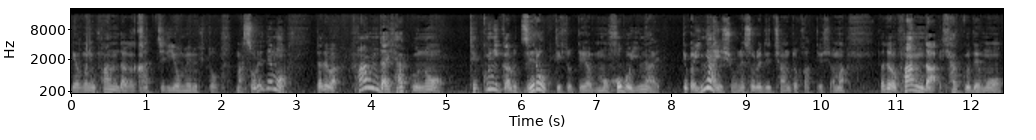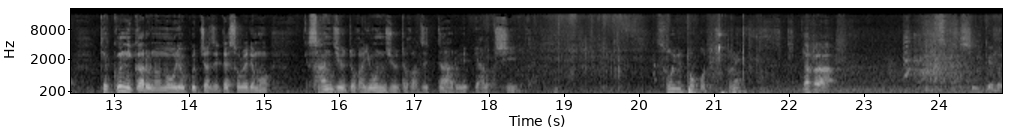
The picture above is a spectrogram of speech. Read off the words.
逆にファンダがかっちり読める人。まあそれでも例えばファンダ100のテクニカル0って人ってもうほぼいない。っていうかいないでしょうね。それでちゃんと買ってる人は。まあ例えばファンダ100でもテクニカルの能力っちゃ絶対それでも30とか40とか絶対あるやろうしみたいな。そういうとこですよね。だから難しいけど。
